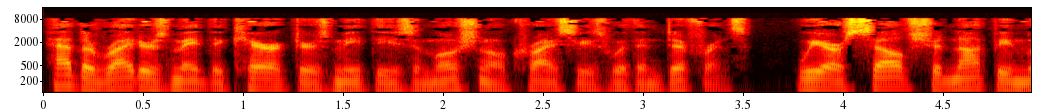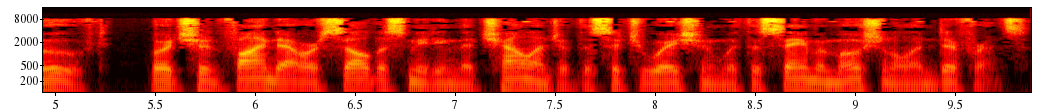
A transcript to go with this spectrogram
Had the writers made the characters meet these emotional crises with indifference, we ourselves should not be moved, but should find ourselves meeting the challenge of the situation with the same emotional indifference.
